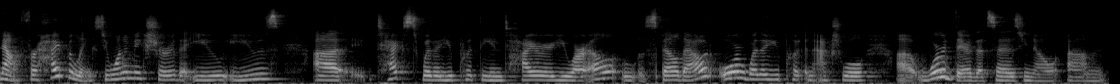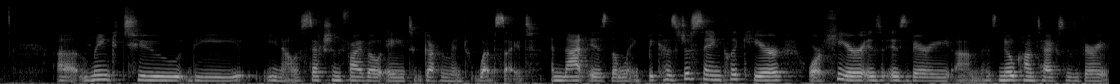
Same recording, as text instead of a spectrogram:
Now, for hyperlinks, you want to make sure that you use uh, text, whether you put the entire URL spelled out or whether you put an actual uh, word there that says, you know, um, uh, link to the you know section 508 government website. And that is the link because just saying click here or here is is very um, has no context is very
